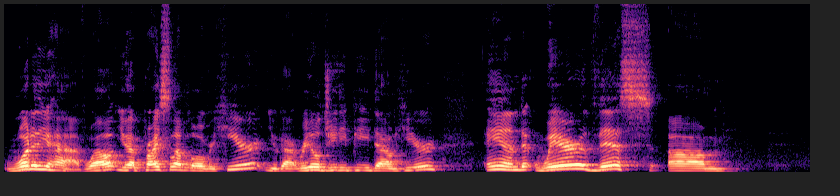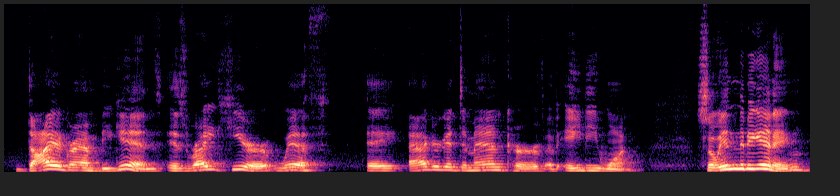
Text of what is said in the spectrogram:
what do you have? Well, you have price level over here, you got real GDP down here, and where this um, diagram begins is right here with a aggregate demand curve of AD1. So in the beginning,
